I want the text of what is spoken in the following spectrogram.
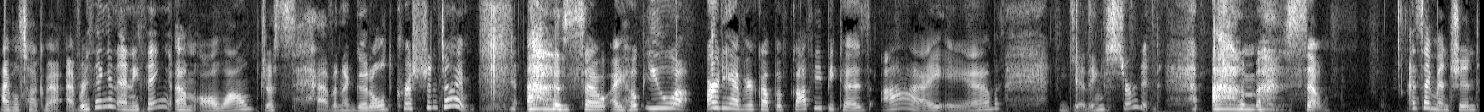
I will talk about everything and anything, um, all while just having a good old Christian time. Uh, so I hope you already have your cup of coffee because I am getting started. Um, so as I mentioned,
